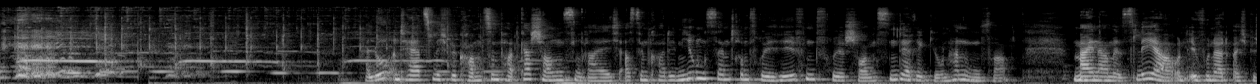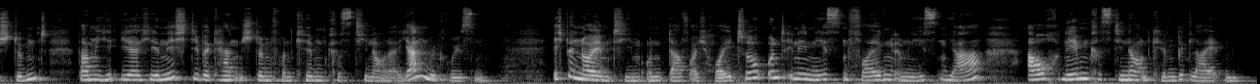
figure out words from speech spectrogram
Hallo und herzlich willkommen zum Podcast Chancenreich aus dem Koordinierungszentrum Frühe Hilfen, frühe Chancen der Region Hannover. Mein Name ist Lea und ihr wundert euch bestimmt, warum ihr hier nicht die bekannten Stimmen von Kim, Christina oder Jan begrüßen. Ich bin neu im Team und darf euch heute und in den nächsten Folgen im nächsten Jahr auch neben Christina und Kim begleiten.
